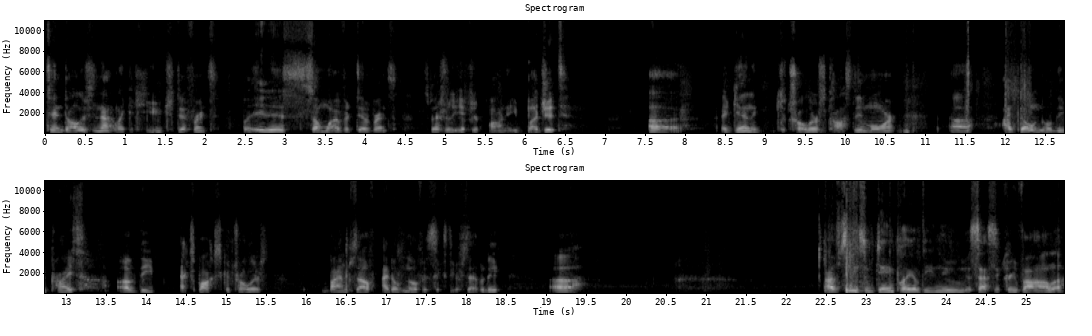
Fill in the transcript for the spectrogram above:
ten dollars is not like a huge difference but it is somewhat of a difference especially if you're on a budget uh, again the controllers costing more uh, I don't know the price of the Xbox controllers by himself. I don't know if it's 60 or 70. Uh, I've seen some gameplay of the new Assassin's Creed Valhalla.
